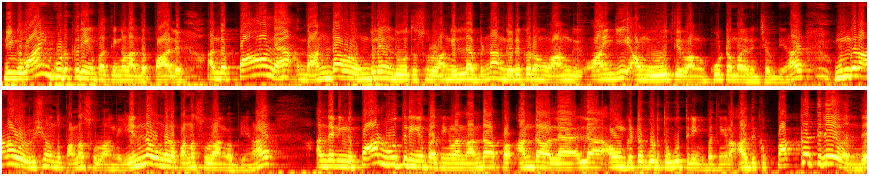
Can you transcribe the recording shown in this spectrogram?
நீங்க வாங்கி கொடுக்குறீங்க பாத்தீங்களா அந்த பால். அந்த பாலை அந்த அண்டாவில் உங்களே வந்து ஊத்த சொல்லுவாங்க. இல்ல அப்படின்னா அங்க இருக்கிறவங்க வாங்கி வாங்கி அவங்க ஊத்திடுவாங்க. கூட்டமா இருந்துச்சு அப்படின்னா உங்களான ஒரு விஷயம் வந்து பண்ண சொல்லுவாங்க. என்ன உங்களை பண்ண சொல்லுவாங்க அப்படின்னா அந்த நீங்க பால் ஊத்துறீங்க பாத்தீங்களா அந்த அண்டா ப- அண்டால இல்ல அவங்க கிட்ட கொடுத்து ஊத்துறீங்க பாத்தீங்களா அதுக்கு பக்கத்திலேயே வந்து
